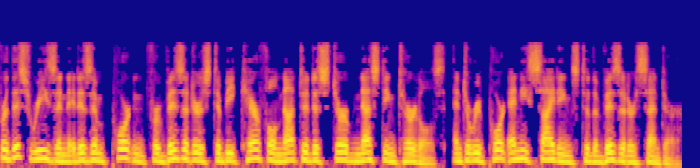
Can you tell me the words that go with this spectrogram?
For this reason it is important for visitors to be careful not to disturb nesting turtles, and to report any sightings to the visitor center.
